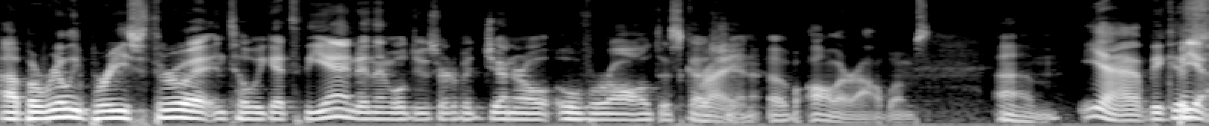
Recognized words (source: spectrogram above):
uh, but really breeze through it until we get to the end and then we'll do sort of a general overall discussion of all our albums um, Yeah, because yeah.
